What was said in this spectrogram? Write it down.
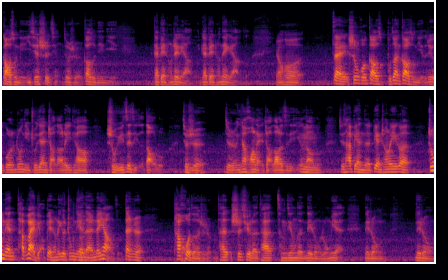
告诉你一些事情，就是告诉你你该变成这个样子，你该变成那个样子，然后在生活告诉不断告诉你的这个过程中，你逐渐找到了一条属于自己的道路，就是、就是你看黄磊找到了自己一个道路，嗯就他变得变成了一个中年，他外表变成了一个中年男人的样子，但是他获得的是什么？他失去了他曾经的那种容颜，那种那种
